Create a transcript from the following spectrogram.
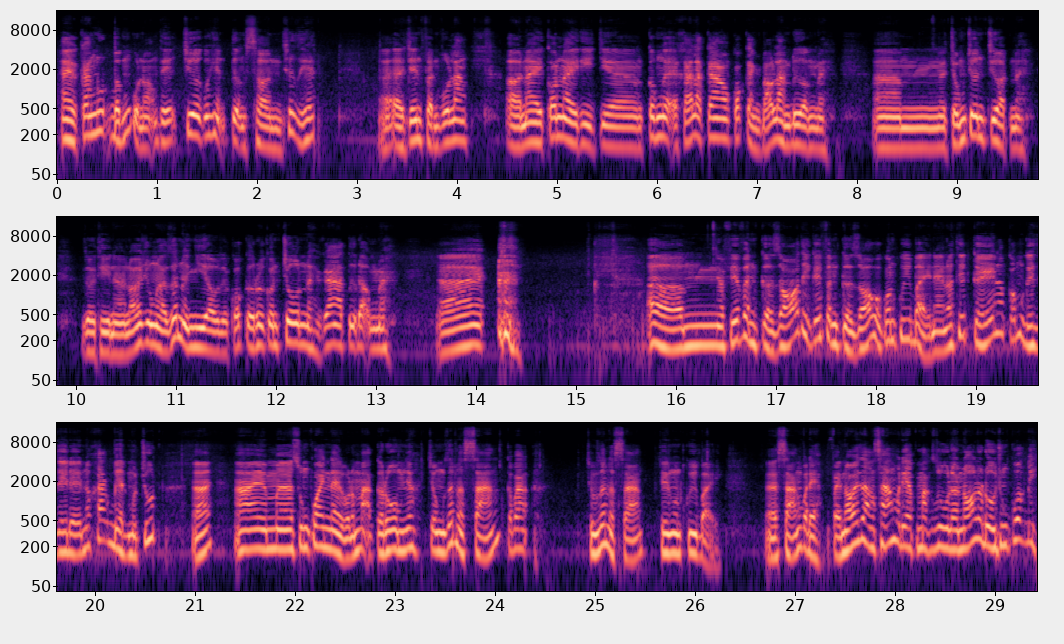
hay là các nút bấm của nó cũng thế chưa có hiện tượng sờn trước gì hết. Đấy, ở trên phần vô lăng. Ở này con này thì ờ, công nghệ khá là cao có cảnh báo làn đường này à, chống trơn trượt này. Rồi thì là nói chung là rất là nhiều rồi có cruise control này ga tự động này. Đấy. ở phía phần cửa gió thì cái phần cửa gió của con Q7 này nó thiết kế nó có một cái gì đấy nó khác biệt một chút. Đấy ai em xung quanh này của nó mạ chrome nhá trông rất là sáng các bạn trông rất là sáng trên con Q7 à, sáng và đẹp. Phải nói rằng sáng và đẹp mặc dù là nó là đồ Trung Quốc đi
